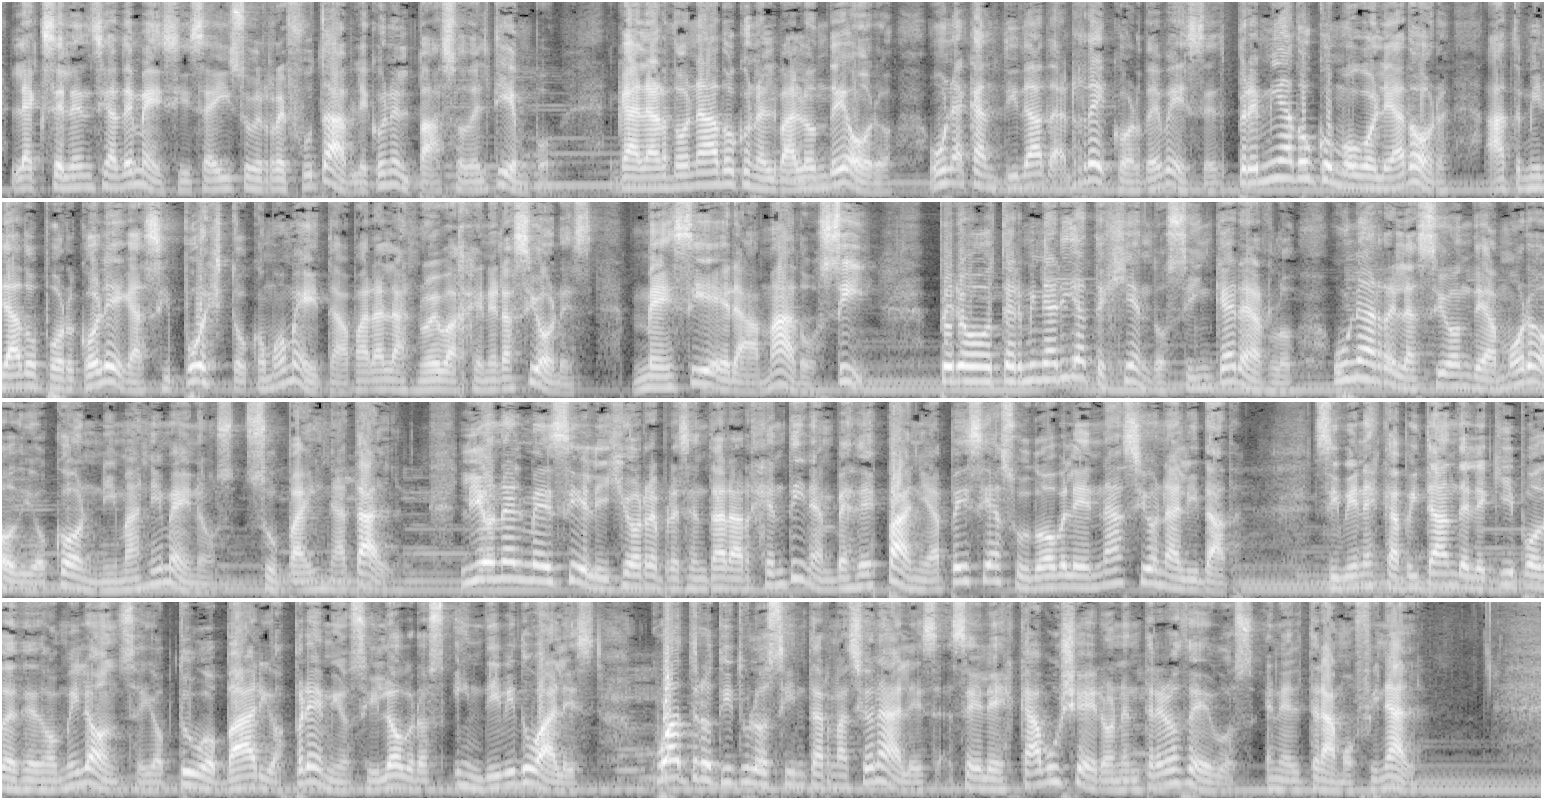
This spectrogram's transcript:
La excelencia de Messi se hizo irrefutable con el paso del tiempo galardonado con el balón de oro una cantidad récord de veces, premiado como goleador, admirado por colegas y puesto como meta para las nuevas generaciones. Messi era amado, sí, pero terminaría tejiendo sin quererlo una relación de amor-odio con ni más ni menos su país natal. Lionel Messi eligió representar a Argentina en vez de España pese a su doble nacionalidad. Si bien es capitán del equipo desde 2011 y obtuvo varios premios y logros individuales, cuatro títulos internacionales se le escabulleron entre los dedos en el tramo final.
